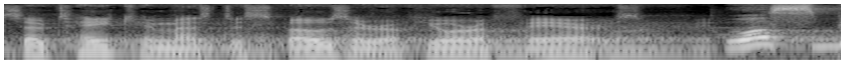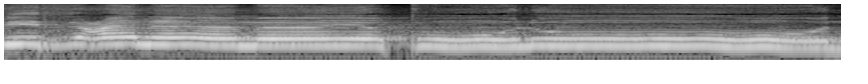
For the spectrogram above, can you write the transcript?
So take Him as disposer of your affairs. واصبر على ما يقولون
